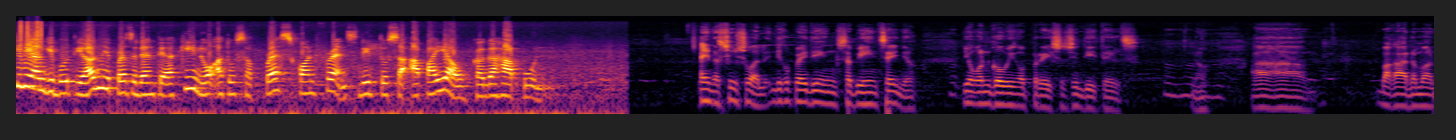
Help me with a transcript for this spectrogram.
Kini ang gibutyag ni Presidente Aquino ato sa press conference dito sa Apayao kagahapon. And as usual, hindi ko pwedeng sabihin sa inyo yung ongoing operations, yung details. No? Ah, baka naman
